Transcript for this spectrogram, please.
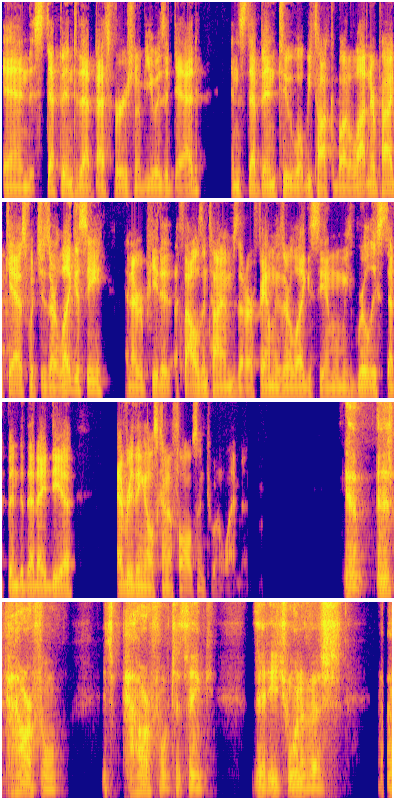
and step into that best version of you as a dad and step into what we talk about a lot in our podcast, which is our legacy. And I repeat it a thousand times that our family is our legacy. And when we really step into that idea, everything else kind of falls into an alignment. Yeah, and it's powerful. It's powerful to think that each one of us uh,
